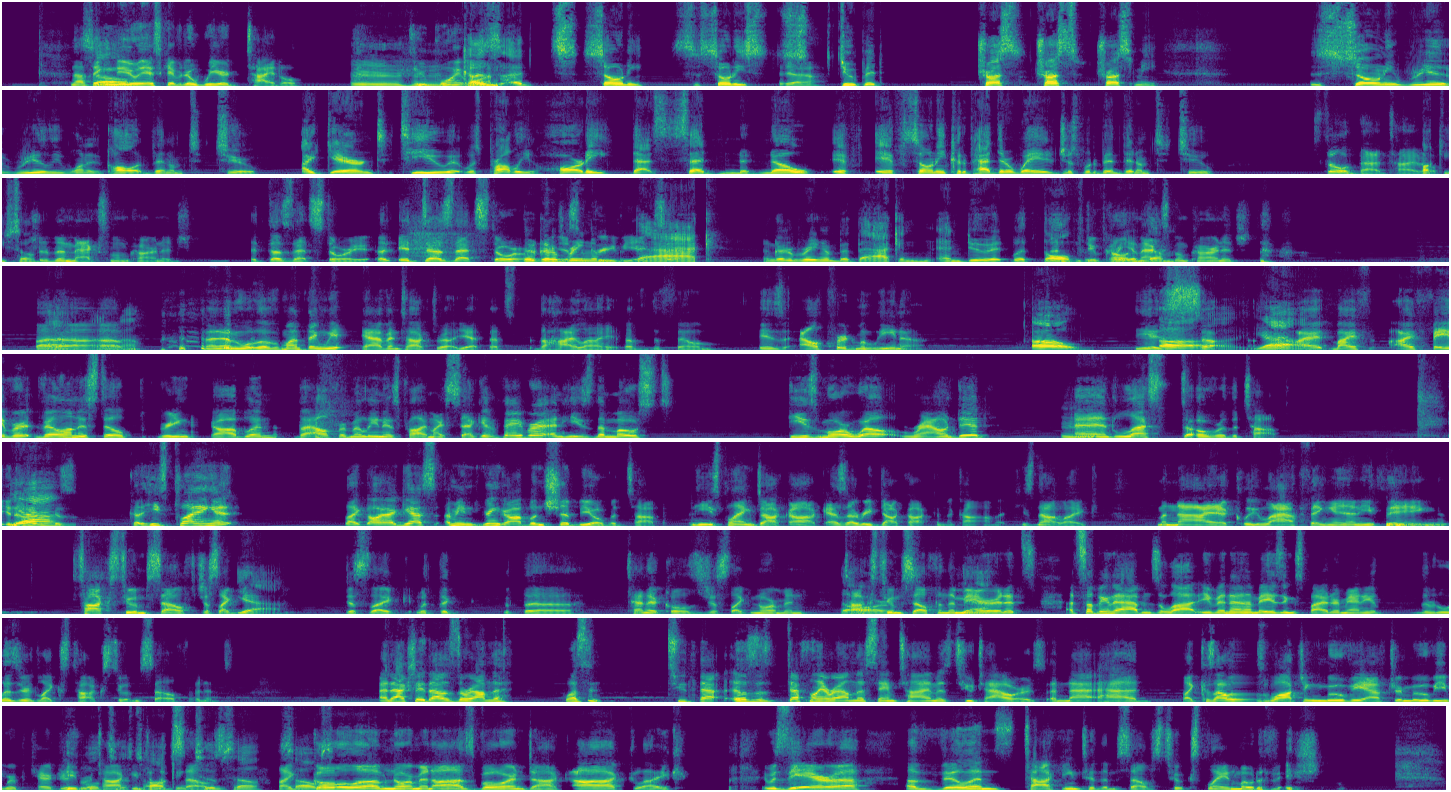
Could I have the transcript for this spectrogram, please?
Nothing So- new. They just gave it a weird title. 2.1. because uh, Sony, Sony's Yeah. stupid. Trust, trust, trust me. Sony really, really wanted to call it Venom Two. I guarantee you, it was probably Hardy that said n- no. If if Sony could have had their way, it just would have been Venom Two. Still a bad title. Fuck you, Sony. Should have been Maximum Carnage. It does that story. uh, It does that story. They're gonna bring them abbreviates it. back. I'm gonna bring them back and and do it with all do three call it of them. Maximum Carnage. but Uh, uh, um, and then one thing we haven't talked about yet that's the highlight of the film is Alfred Molina. Oh, He is uh, so yeah. I my my favorite villain is still Green Goblin, but Alfred Molina is probably my second favorite, and he's the most he's more well rounded Mhm. and less over the top. You know, Yeah. because he's playing it like oh, I guess I mean Green Goblin should be over the top, and he's playing Doc Ock as I read Doc Ock in the comic. He's not like maniacally laughing at anything. He talks to himself just like yeah. just like with the with the tentacles, just like Norman The talks arms. to himself in the mirror, and it's that's something that happens a lot. Even in Amazing Spider-Man, he, the lizard likes talks to himself, and it's and actually that was around the wasn't two that it was definitely around the same time as Two Towers, and that had like because I was watching movie after movie where characters People were talking, to, to, talking themselves, to themselves. like. Gollum, Norman Osborn, Doc Ock, like it was the era of villains talking to themselves to explain motivation.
